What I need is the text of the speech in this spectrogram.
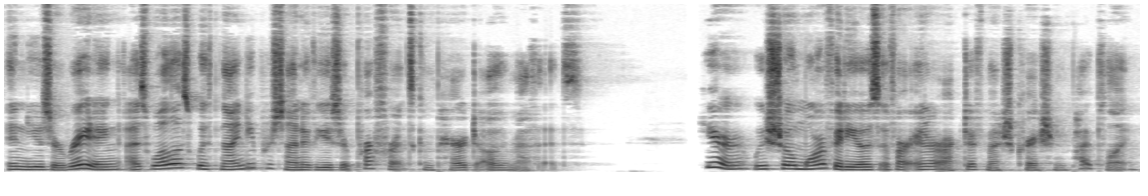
in user rating as well as with 90% of user preference compared to other methods. Here, we show more videos of our interactive mesh creation pipeline.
